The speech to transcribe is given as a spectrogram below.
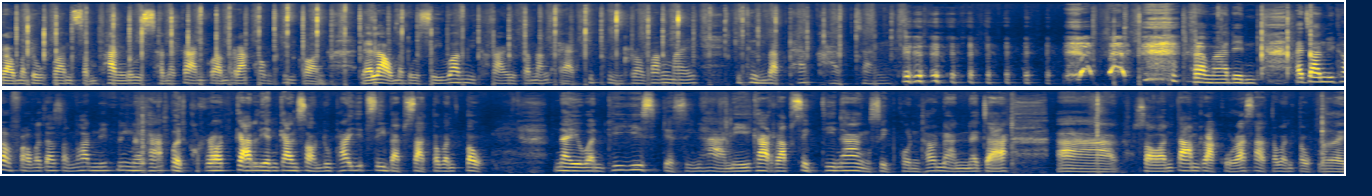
เรามาดูความสัมพันธ์ดูสถานการณ์ความรักของคุณก่อน และเรามาดูซิว่ามีใครกำลังแอบคิดถึงเราบ้างไหม คิดถึงแบบแทบขาดใจ มาเด่นอาจารย์มีข่าวฝากประชาสัมพันธ์นิดนึงนะคะ เปิดคอร์สการเรียนการสอนดูไพ่ยิปซีแบบศาสตร์ตะวันตก ในวันที่ 27 สิงหานี้ค่ะ รับ 10 ที่นั่ง 10 คนเท่านั้นนะจ๊ะอา สอนตามหลักโหราศาสตร์ตะวันตกเลย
